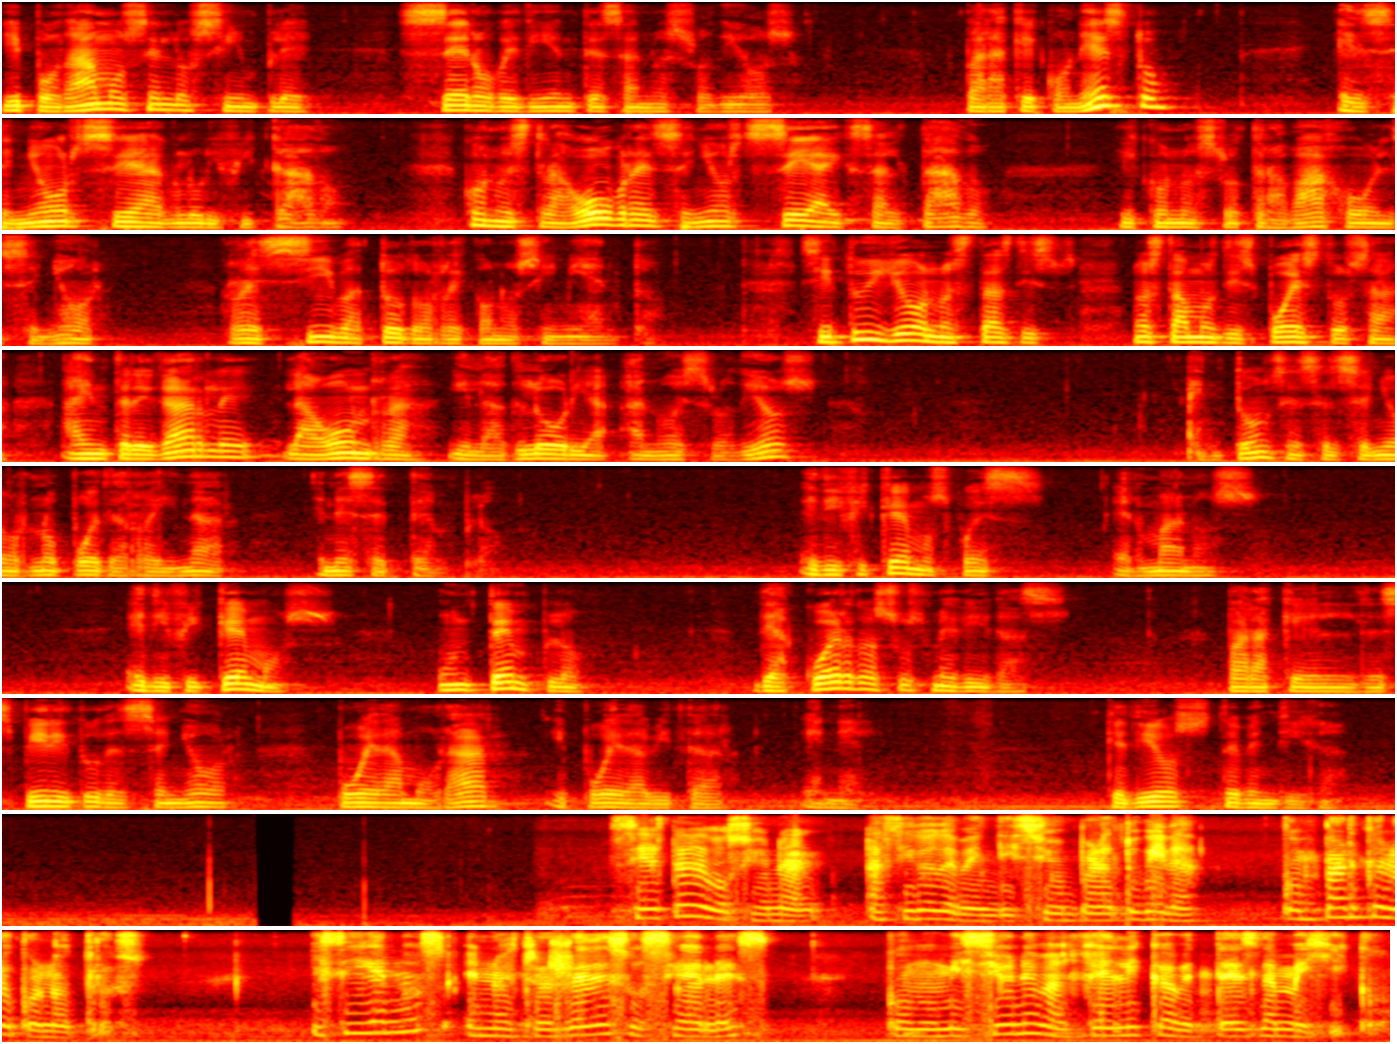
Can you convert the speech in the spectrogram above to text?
y podamos en lo simple ser obedientes a nuestro Dios, para que con esto el Señor sea glorificado, con nuestra obra el Señor sea exaltado y con nuestro trabajo el Señor reciba todo reconocimiento. Si tú y yo no, estamos dispuestos a, a entregarle la honra y la gloria a nuestro Dios, entonces el Señor no puede reinar en ese templo. Edifiquemos, pues, hermanos, edifiquemos un templo de acuerdo a sus medidas, para que el Espíritu del Señor pueda morar y pueda habitar en él. Que Dios te bendiga. Si esta devocional ha sido de bendición para tu vida, compártelo con otros. Y síguenos en nuestras redes sociales como Misión Evangélica Bethesda México.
